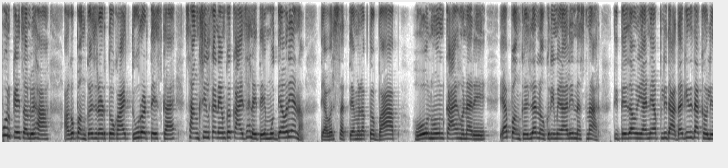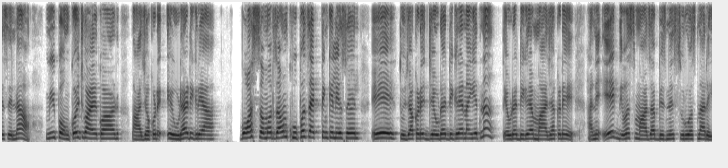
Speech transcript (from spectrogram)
फोरके चालू आहे हा? अगं पंकज रडतो काय? तू रडतेस काय? सांगशील का नेमकं काय झालंय ते? मुद्द्यावर या ना. त्यावर सत्य मला लागतं बाप होऊन होऊन काय होणार आहे? या पंकजला नोकरी मिळाली नसणार. तिथे जाऊन याने आपली दादागिरी दाखवली असेल ना? मी पंकज गायकवाड. माझ्याकडे एवढ्या डिग्र्या. बॉस समोर जाऊन खूपच ॲक्टिंग केली असेल. ए तुझ्याकडे जेवढ्या डिग्र्या नाही आहेत ना एवढ्या डिग्र्या माझ्याकडे आणि एक दिवस माझा बिझनेस सुरू असणार आहे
